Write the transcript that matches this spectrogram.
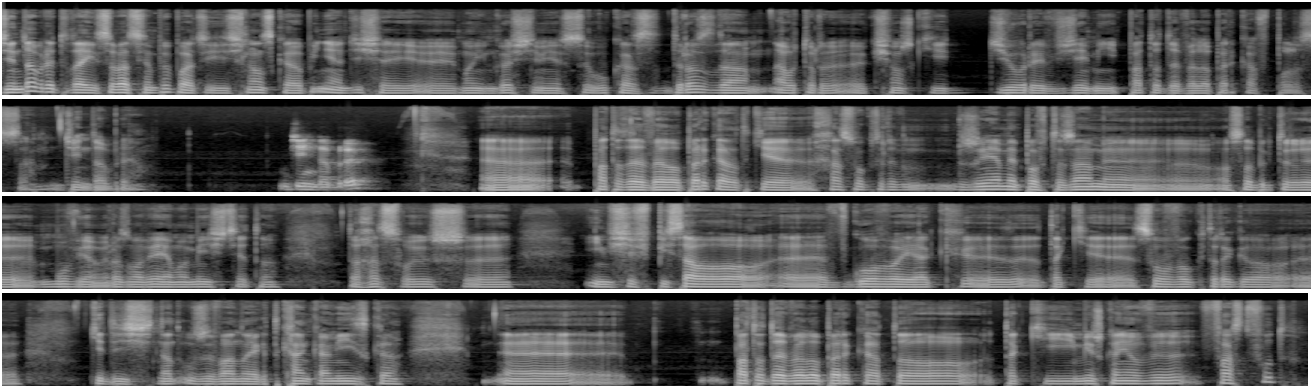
Dzień dobry, tutaj Sebastian Pypłacz i Śląska Opinia. Dzisiaj e, moim gościem jest Łukasz Drozda, autor e, książki Dziury w ziemi, patodeweloperka w Polsce. Dzień dobry. Dzień dobry. Patodeweloperka to takie hasło, którym żyjemy, powtarzamy. Osoby, które mówią, rozmawiają o mieście, to, to hasło już im się wpisało w głowę jak takie słowo, którego kiedyś nadużywano jak tkanka miejska. E, Patodeweloperka to taki mieszkaniowy fast food?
